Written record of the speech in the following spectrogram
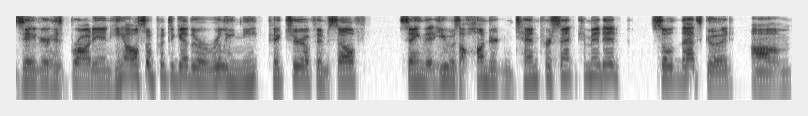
Xavier has brought in. He also put together a really neat picture of himself saying that he was 110% committed. So that's good. Um,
